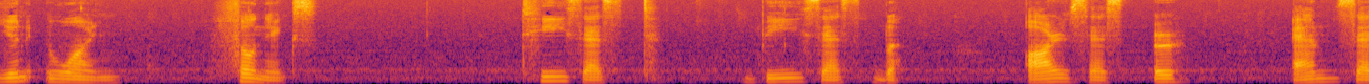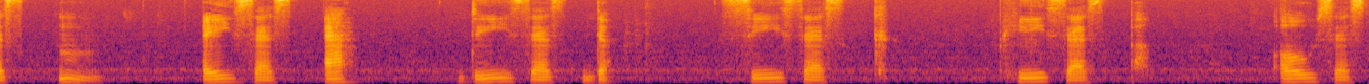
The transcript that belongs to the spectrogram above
Unit 1 Phonics T says T, B says B, R says R, M says M, A says A, D says D, C says K, P says P, O says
